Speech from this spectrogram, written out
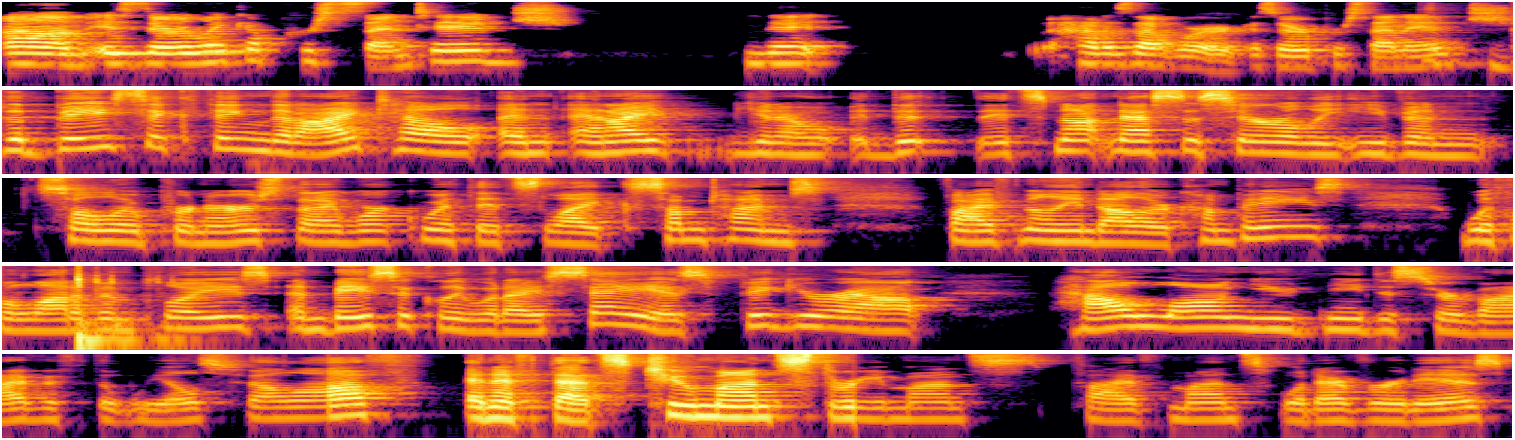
um, is there like a percentage that? How does that work? Is there a percentage? the basic thing that I tell, and and I, you know, it's not necessarily even solopreneurs that I work with. It's like sometimes five million dollar companies with a lot of employees, and basically what I say is figure out how long you'd need to survive if the wheels fell off, and if that's two months, three months, five months, whatever it is,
